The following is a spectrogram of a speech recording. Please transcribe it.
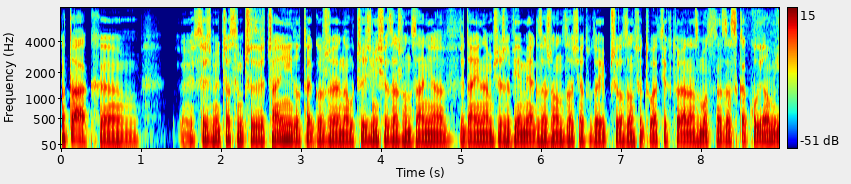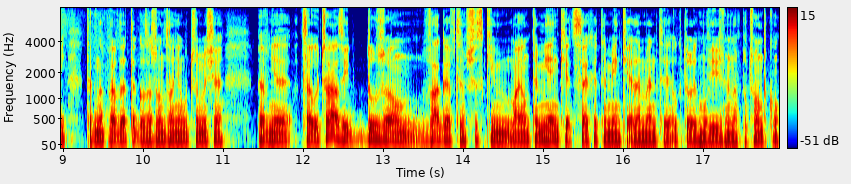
No tak. Jesteśmy czasem przyzwyczajeni do tego, że nauczyliśmy się zarządzania. Wydaje nam się, że wiemy, jak zarządzać, a tutaj przychodzą sytuacje, które nas mocno zaskakują i tak naprawdę tego zarządzania uczymy się pewnie cały czas i dużą wagę w tym wszystkim mają te miękkie cechy, te miękkie elementy, o których mówiliśmy na początku.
